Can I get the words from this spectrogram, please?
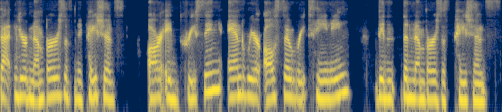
that your numbers of new patients are increasing and we're also retaining the, the numbers of patients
